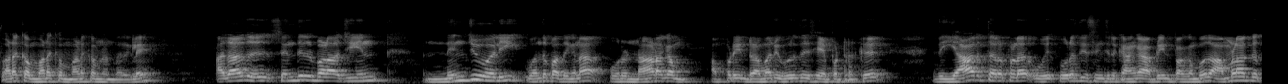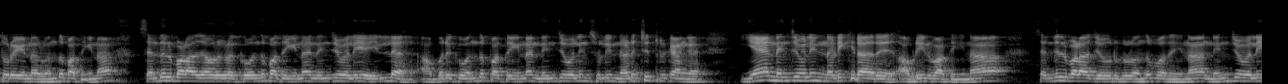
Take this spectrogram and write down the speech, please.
வணக்கம் வணக்கம் வணக்கம் நண்பர்களே. அதாவது செந்தில் பாலாஜியின் நெஞ்சு வலி வந்து பார்த்திங்கன்னா ஒரு நாடகம் அப்படின்ற மாதிரி உறுதி செய்யப்பட்டிருக்கு. இது யார் தரப்பில் உ உறுதி செஞ்சுருக்காங்க அப்படின்னு பார்க்கும்போது அமலாக்கத்துறையினர் வந்து பார்த்திங்கன்னா செந்தில் பாலாஜி அவர்களுக்கு வந்து பார்த்திங்கன்னா நெஞ்சு வலியே இல்லை. அவருக்கு வந்து பார்த்திங்கன்னா நெஞ்சு வலின்னு சொல்லி நடிச்சிட்ருக்காங்க ஏன் நெஞ்சு வலின்னு நடிக்கிறாரு அப்படின்னு பார்த்தீங்கன்னா செந்தில் பாலாஜி அவர்கள் வந்து பார்த்திங்கன்னா நெஞ்சு வலி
